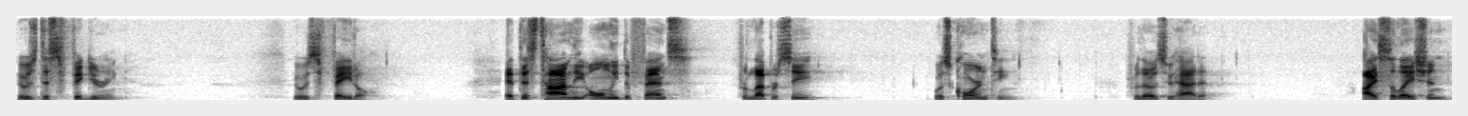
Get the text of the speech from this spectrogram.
It was disfiguring. It was fatal. At this time, the only defense for leprosy was quarantine for those who had it. Isolation,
